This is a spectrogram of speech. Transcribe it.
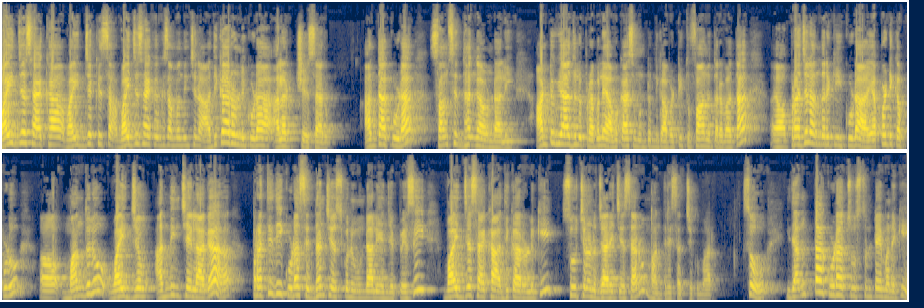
వైద్య శాఖ వైద్యకి వైద్య శాఖకు సంబంధించిన అధికారుల్ని కూడా అలర్ట్ చేశారు. అంతా కూడా సంసిద్ధంగా ఉండాలి. అంటువ్యాధులు ప్రబలే అవకాశం ఉంటుంది కాబట్టి తుఫాను తర్వాత ప్రజలందరికీ కూడా ఎప్పటికప్పుడు మందులు వైద్యం అందించేలాగా ప్రతిదీ కూడా సిద్ధం చేసుకుని ఉండాలి అని చెప్పేసి వైద్య శాఖ అధికారులకి సూచనలు జారీ చేశారు మంత్రి సత్యకుమార్. సో ఇదంతా కూడా చూస్తుంటే మనకి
